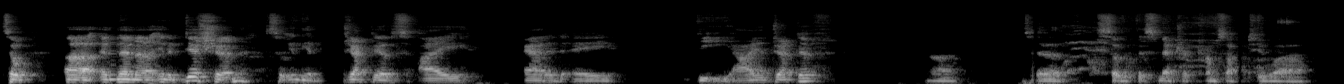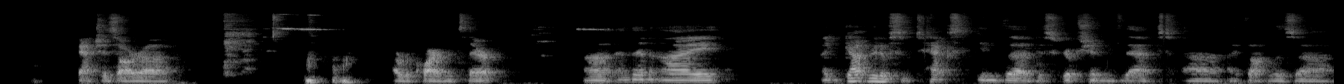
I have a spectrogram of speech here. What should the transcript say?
so uh, and then uh, in addition, so in the objectives, I added a DEI objective to so that this metric comes up to matches our our requirements there. And then I I got rid of some text in the description that uh, I thought was uh,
